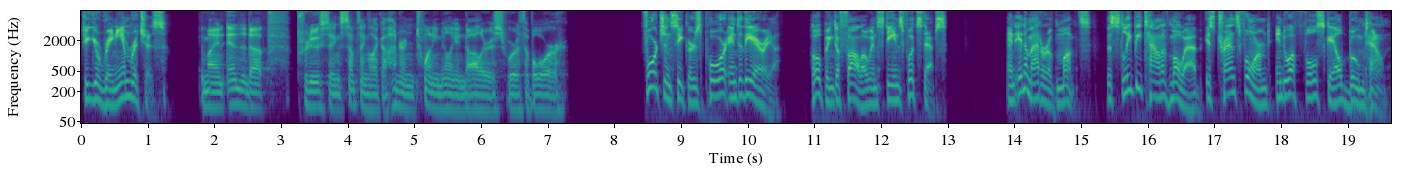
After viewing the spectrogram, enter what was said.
to uranium riches. The mine ended up producing something like $120 million worth of ore. Fortune seekers pour into the area, hoping to follow in Steen's footsteps. And in a matter of months, the sleepy town of Moab is transformed into a full scale boomtown.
